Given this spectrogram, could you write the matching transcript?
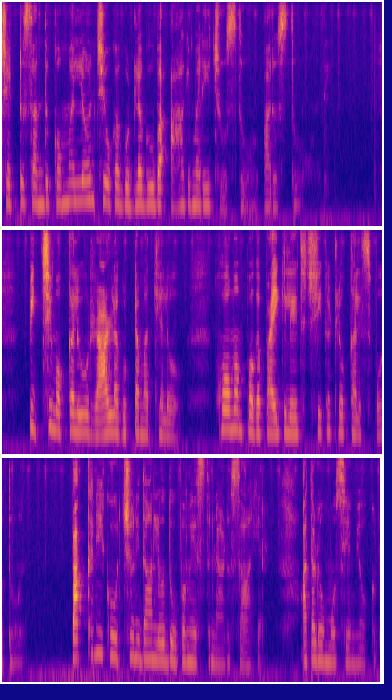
చెట్టు సందు కొమ్మల్లోంచి ఒక గుడ్లగూబ ఆగి మరీ చూస్తూ అరుస్తూ ఉంది. పిచ్చి మొక్కలు రాళ్ళ గుట్ట మధ్యలో హోమం పొగ పైకి లేచి చీకట్లో కలిసిపోతూ ఉంది. పక్కనే కూర్చొని దానిలో ధూపం వేస్తున్నాడు సాహిర్. అతడు ముస్లిం యువకుడు.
